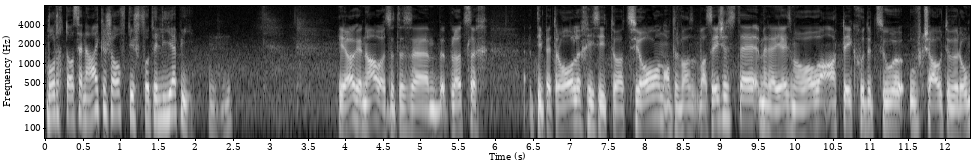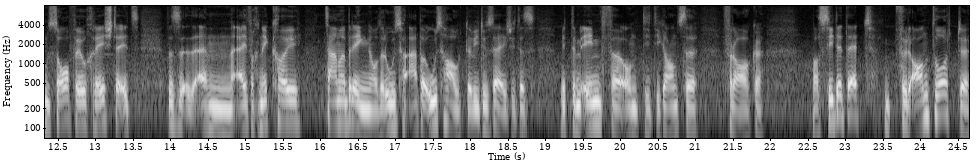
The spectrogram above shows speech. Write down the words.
Wo doch das eine Eigenschaft ist von der Liebe. Mhm. Ja, genau. Also, dass ähm, plötzlich die bedrohliche Situation oder was, was ist es denn? Wir haben jedes Mal auch einen Artikel dazu aufgeschaltet, warum so viele Christen jetzt das ähm, einfach nicht können zusammenbringen oder aus, eben aushalten, wie du sagst, wie das mit dem Impfen und die, die ganzen Fragen. Was sind denn dort für Antworten?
